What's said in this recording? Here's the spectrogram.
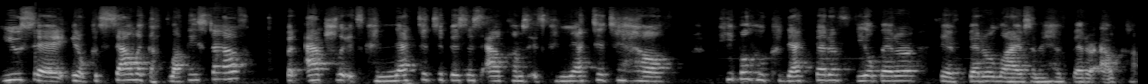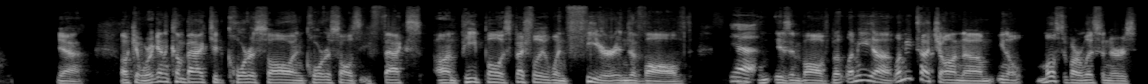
you say, you know, could sound like the fluffy stuff, but actually it's connected to business outcomes, it's connected to health. People who connect better feel better, they have better lives and they have better outcomes. Yeah. Okay, we're going to come back to cortisol and cortisol's effects on people, especially when fear is involved. Yeah, is involved. But let me uh, let me touch on um, you know most of our listeners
